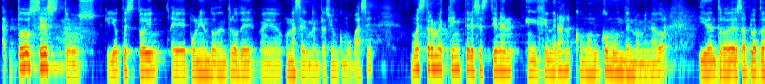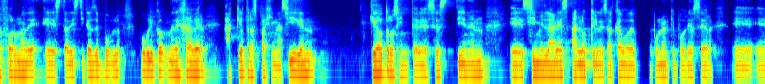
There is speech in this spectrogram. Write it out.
a todos estos que yo te estoy eh, poniendo dentro de eh, una segmentación como base, muéstrame qué intereses tienen en general como un común denominador y dentro de esa plataforma de estadísticas de público me deja ver a qué otras páginas siguen, qué otros intereses tienen eh, similares a lo que les acabo de poner, que podría ser eh,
